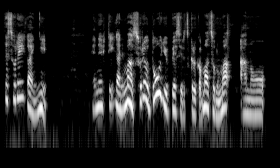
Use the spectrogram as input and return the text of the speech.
で、それ以外に、NFT 以外に、まあ、それをどういうペースで作るか、まあ、その、ま、あの、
